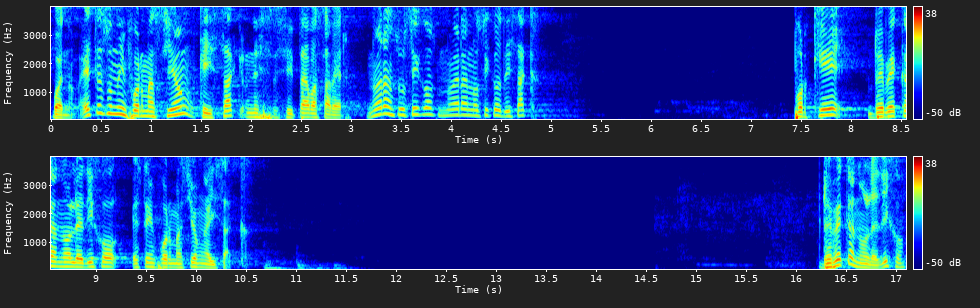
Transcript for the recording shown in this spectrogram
Bueno, esta es una información que Isaac necesitaba saber. ¿No eran sus hijos? ¿No eran los hijos de Isaac? ¿Por qué Rebeca no le dijo esta información a Isaac? Rebeca no le dijo.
